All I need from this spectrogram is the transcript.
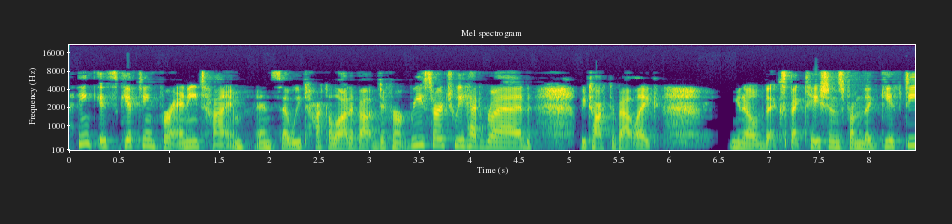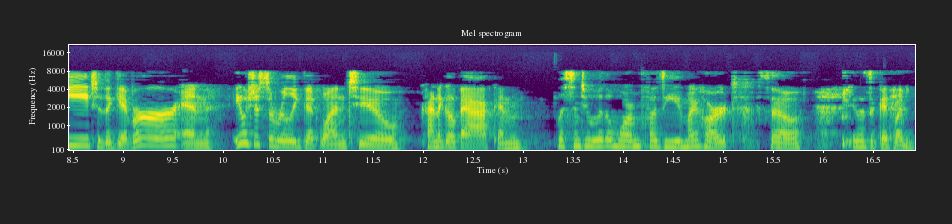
i think it's gifting for any time. And so we talked a lot about different research we had read. We talked about like you know the expectations from the giftee to the giver. And it was just a really good one to kind of go back and listen to with a warm fuzzy in my heart so it was a good one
